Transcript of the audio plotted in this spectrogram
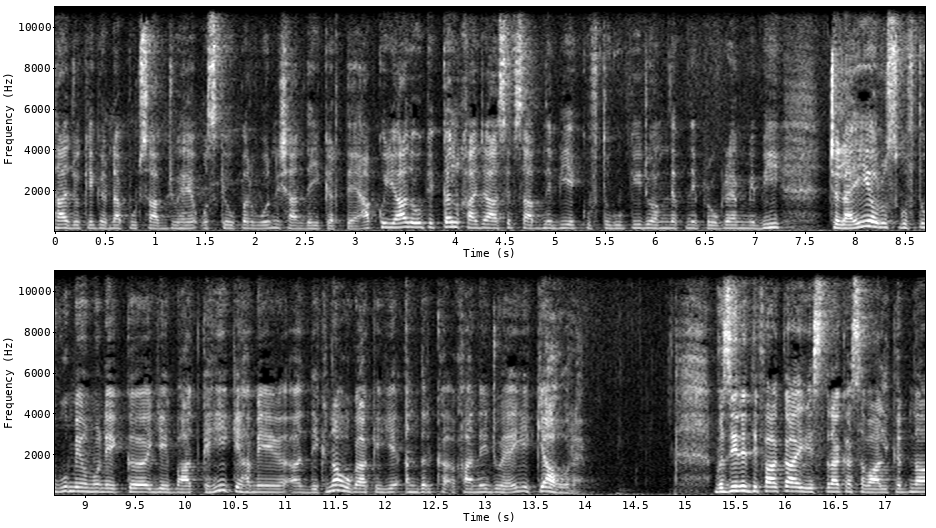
था जो कि गन्नापुर साहब जो है उसके ऊपर वो निशानदेही करते हैं। आपको याद हो कि कल ख्वाजा आसिफ साहब ने भी एक गुफ्तु की जो हमने अपने प्रोग्राम में भी चलाई और उस गुफ्तु में उन्होंने एक, ये बात कही कि हमें देखना होगा कि ये अंदर खाने जो है, ये क्या हो रहा है। वज़ीर दिफा का इस तरह का सवाल करना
